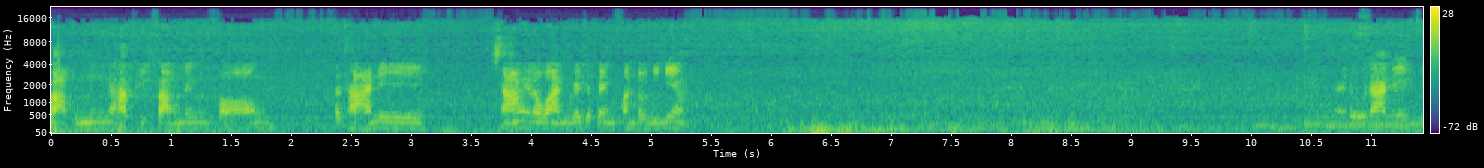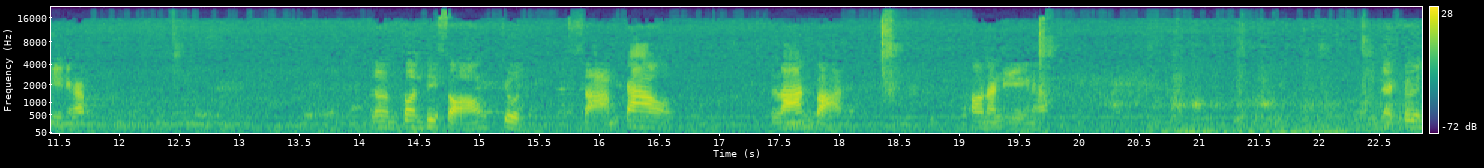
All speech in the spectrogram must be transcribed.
ฝั่งหนึงนะครับ อีกฝั่งหนึ่งของสถานีช้างเอราวัณก็จะเป็นคอนโดมิเนียมให้ดูด้านนี้อีกทีนะครับ เริ่มต้นที่สองจุดสามเก้าล้านบาท เท่านั้นเองนะครับผมจะขึ้น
